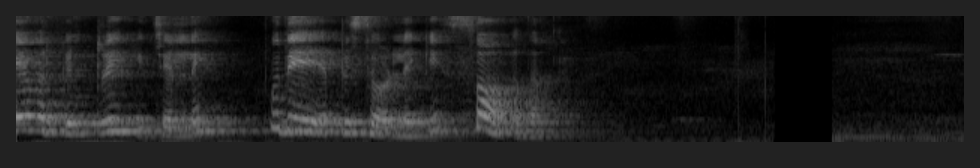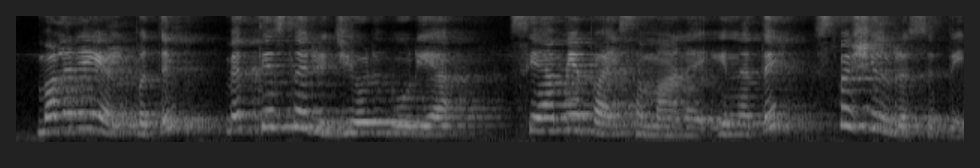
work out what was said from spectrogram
ഏവർക്കും ട്രീ കിച്ചണിലെ പുതിയ എപ്പിസോഡിലേക്ക് സ്വാഗതം. വളരെ എളുപ്പത്തിൽ വ്യത്യസ്ത രുചിയോട് കൂടിയ സ്യാമ്യ പായസമാണ് ഇന്നത്തെ സ്പെഷ്യൽ റെസിപ്പി.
